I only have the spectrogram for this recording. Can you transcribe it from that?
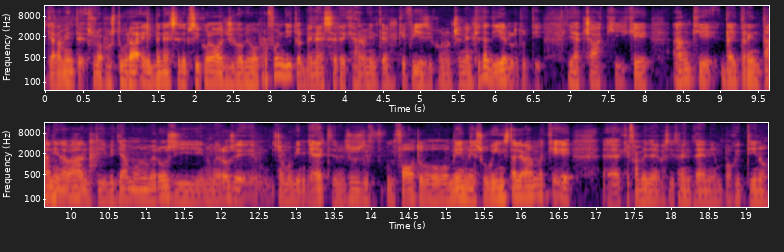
chiaramente sulla postura e il benessere psicologico abbiamo approfondito, il benessere chiaramente anche fisico, non c'è neanche da dirlo, tutti gli acciacchi che anche dai 30 anni in avanti vediamo numerosi, numerose diciamo, vignette, numerose foto o meme su Instagram che, eh, che fanno vedere questi trentenni un pochettino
